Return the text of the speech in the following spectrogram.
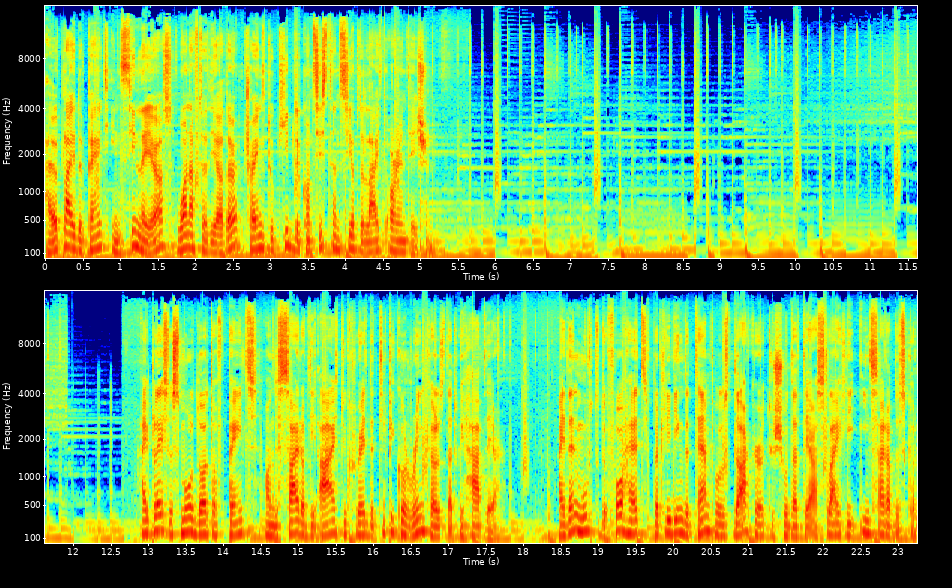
I apply the paint in thin layers, one after the other, trying to keep the consistency of the light orientation. I place a small dot of paint on the side of the eye to create the typical wrinkles that we have there. I then move to the forehead, but leaving the temples darker to show that they are slightly inside of the skull.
